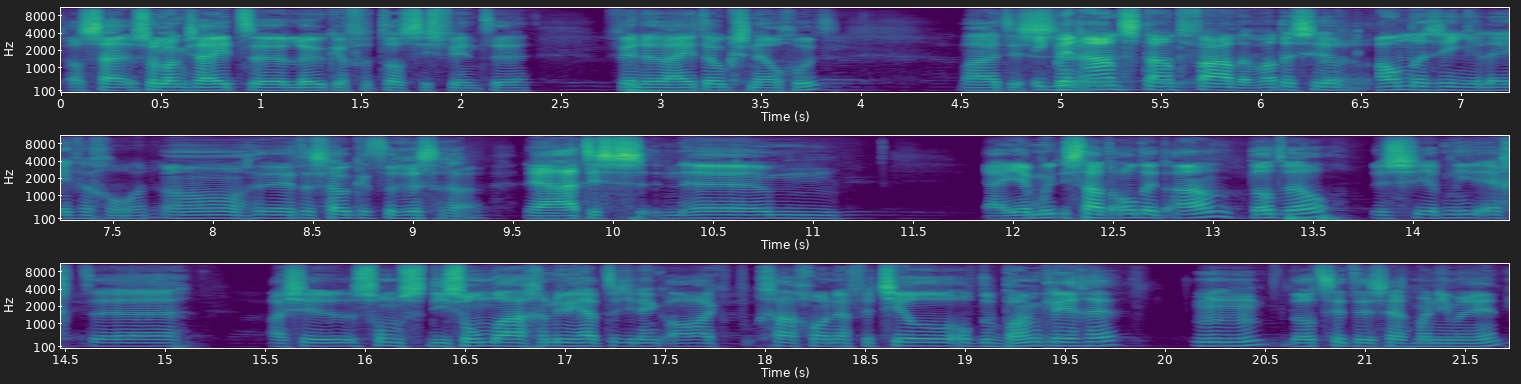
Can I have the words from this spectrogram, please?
als zij, zolang zij het leuk en fantastisch vindt, vinden wij het ook snel goed. Maar het is, ik ben aanstaand vader. Wat is er anders in je leven geworden? Oh, nee, dat zou ik het rustig houden. Ja, het is... Um, ja, je, moet, je staat altijd aan, dat wel. Dus je hebt niet echt als je soms die zondagen nu hebt dat je denkt, oh, ik ga gewoon even chill op de bank liggen. dat zit er zeg maar niet meer in.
